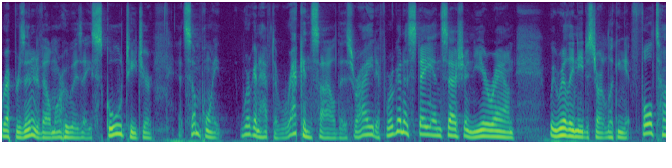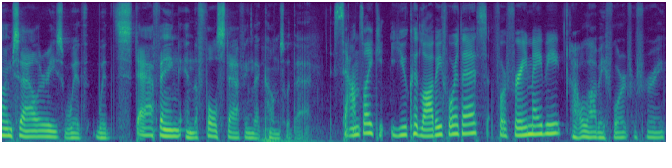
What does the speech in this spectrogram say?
Representative Elmore, who is a school teacher. At some point, we're going to have to reconcile this, right? If we're going to stay in session year round, we really need to start looking at full-time salaries with with staffing and the full staffing that comes with that. Sounds like you could lobby for this for free maybe. I'll lobby for it for free.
